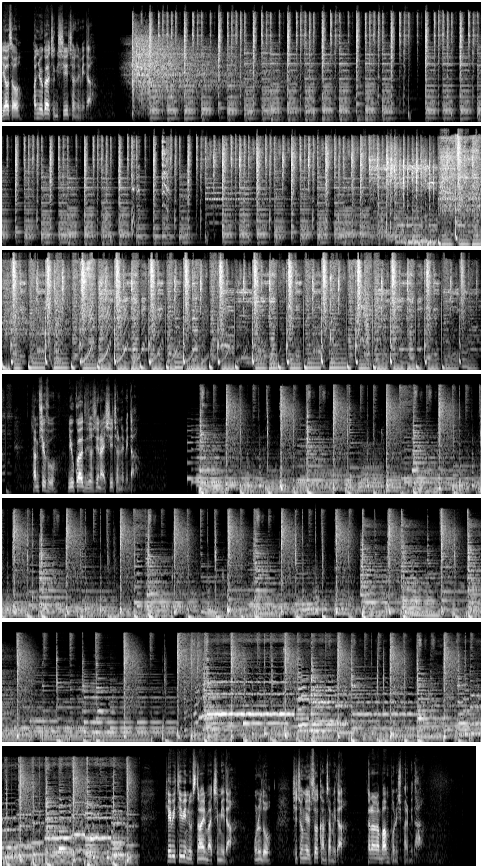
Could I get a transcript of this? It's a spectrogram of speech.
이어서 환율과 증시 전해드립니다. 잠시 후 뉴욕과 뉴저지 날씨 전해드립니다. KBTV 뉴스9 마칩니다. 오늘도 시청해주셔서 감사합니다. 편안한 밤 보내시 기 바랍니다.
